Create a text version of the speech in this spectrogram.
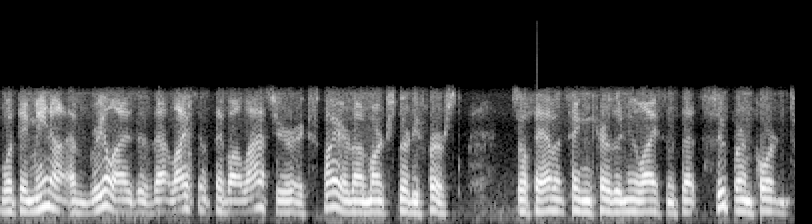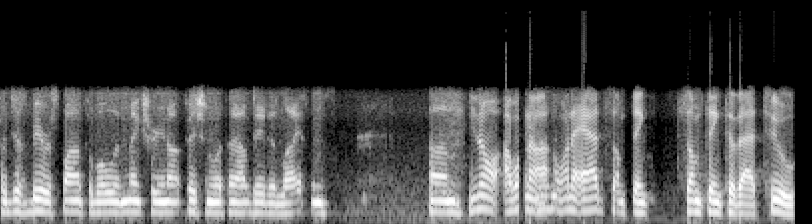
what they may not have realized is that license they bought last year expired on March 31st. So if they haven't taken care of their new license, that's super important to just be responsible and make sure you're not fishing with an outdated license. Um, you know, I want to I want to add something something to that too.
